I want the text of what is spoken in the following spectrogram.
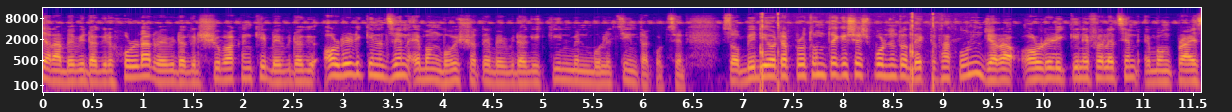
যারা বেবি ডগির হোল্ডার বেবি ডগির শুভাকাঙ্ক্ষী বেবি ডগি অলরেডি কিনেছেন এবং ভবিষ্যতে বেবি ডগি কিনবেন বলে চিন্তা করছেন। সো ভিডিওটা প্রথম থেকে শেষ পর্যন্ত দেখতে থাকুন। যারা অলরেডি কিনে ফেলেছেন এবং প্রাইস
